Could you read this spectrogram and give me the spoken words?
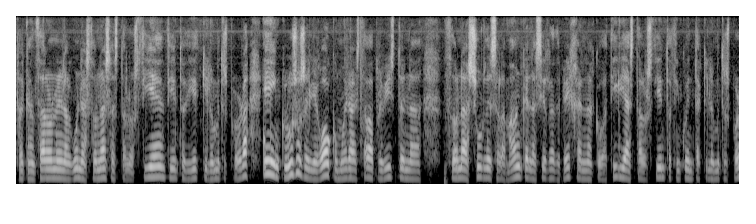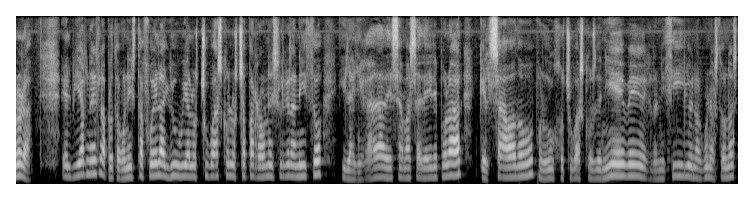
que alcanzaron en algunas zonas hasta los 100, 110 kilómetros por hora, e incluso se llegó, como era estaba previsto en la zona sur de Salamanca, en la Sierra de Beja, en la Cobatilla, hasta los 150 kilómetros por hora. El viernes la protagonista fue la lluvia, los chubascos, los chaparrones, el granizo y la llegada de esa masa de aire polar que el sábado produjo chubascos de nieve, granicillo en algunas zonas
